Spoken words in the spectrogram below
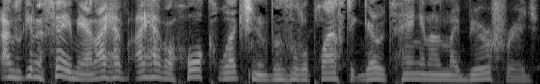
I was gonna say, man, I have I have a whole collection of those little plastic goats hanging on my beer fridge.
